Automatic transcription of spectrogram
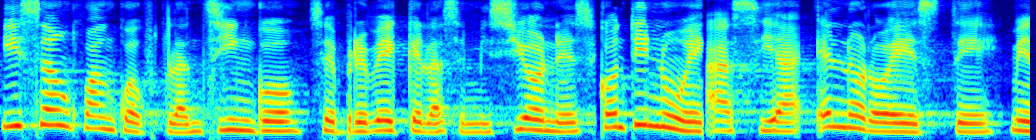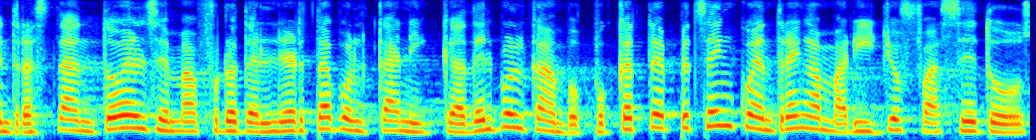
y San Juan Cuautlancingo. Se prevé que las emisiones continúen hacia el noroeste. Mientras tanto, el semáforo de alerta volcánica del volcán Popocatépetl se encuentra en amarillo fase 2.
